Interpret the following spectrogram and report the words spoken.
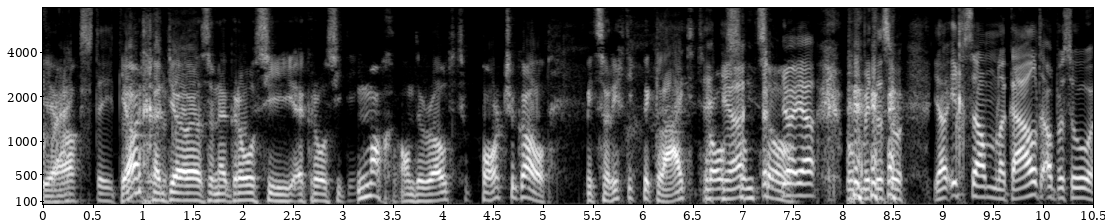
ja. Cracks dort. Ja, wo ich könnte ja so eine grosse, eine grosse Ding machen. On the road to Portugal. Mit so richtig Begleittross ja, und so. Ja, ja. Und mit so, ja, ich sammle Geld, aber so,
